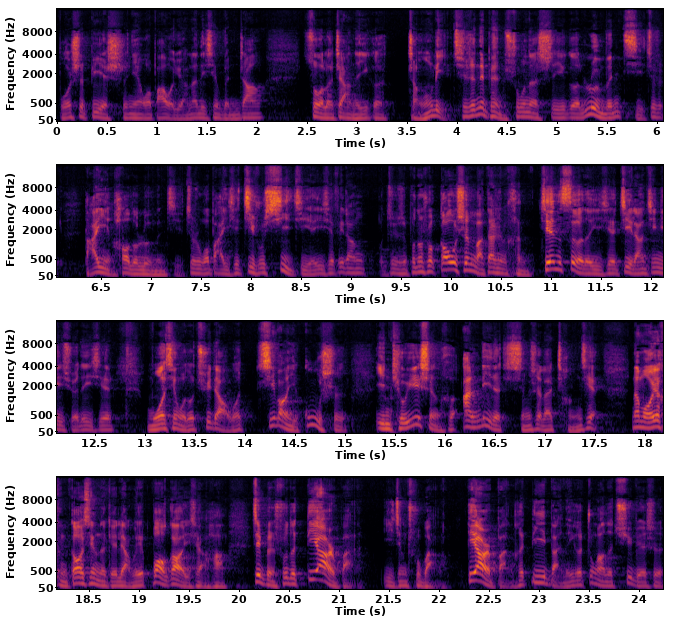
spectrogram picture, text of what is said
博士毕业十年，我把我原来的一些文章。做了这样的一个整理，其实那本书呢是一个论文集，就是打引号的论文集，就是我把一些技术细节、一些非常就是不能说高深吧，但是很艰涩的一些计量经济学的一些模型我都去掉，我希望以故事 intuition 和案例的形式来呈现。那么我也很高兴的给两位报告一下哈，这本书的第二版已经出版了。第二版和第一版的一个重要的区别是，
